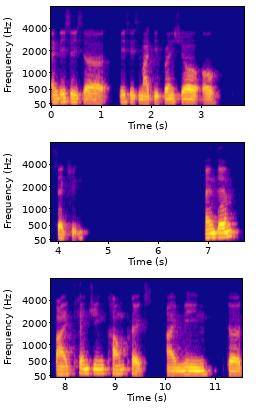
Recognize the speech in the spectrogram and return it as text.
And this is, uh, this is my differential of section. And then by tangent complex, I mean the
